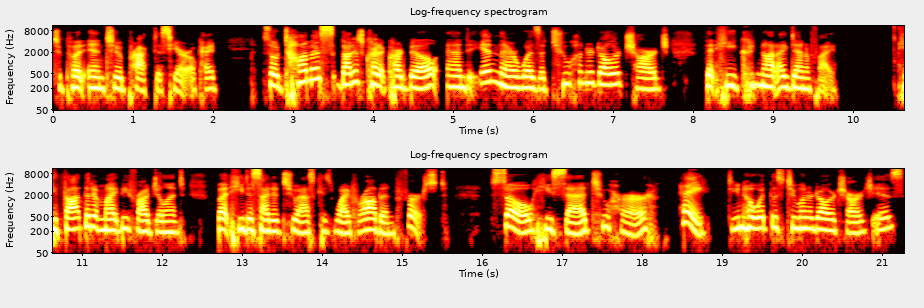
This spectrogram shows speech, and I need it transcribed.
to put into practice here. Okay. So Thomas got his credit card bill, and in there was a $200 charge that he could not identify. He thought that it might be fraudulent, but he decided to ask his wife, Robin, first. So he said to her, Hey, do you know what this $200 charge is?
